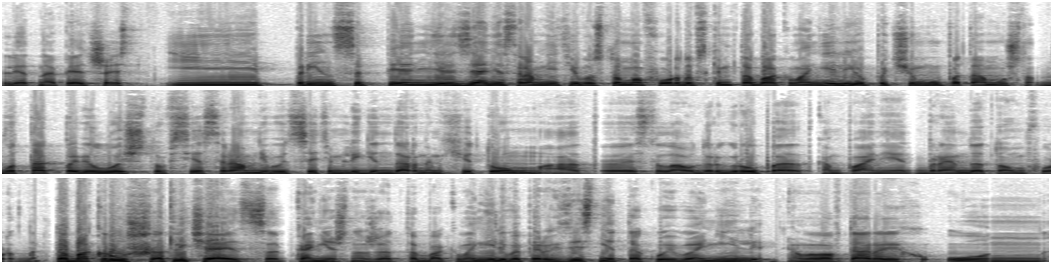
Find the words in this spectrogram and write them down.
лет на 5-6. И, в принципе, нельзя не сравнить его с Томофордовским табак ванилью. Почему? Потому что вот так повелось, что все сравнивают с этим легендарным хитом от Estee Lauder Group, от компании бренда Tom Ford. Табак Руж отличается, конечно же, от табака ванили. Во-первых, здесь нет такой ванили. Во-вторых, он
